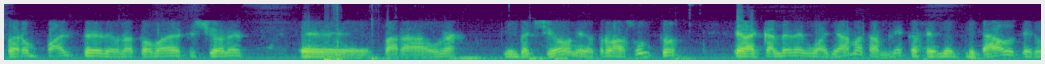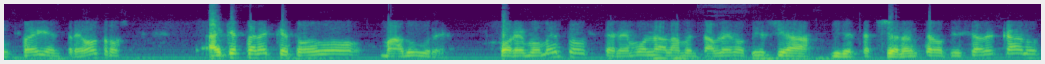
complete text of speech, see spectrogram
fueron parte de una toma de decisiones eh, para una inversión y otros asuntos. El alcalde de Guayama también está siendo implicado, tiene un FEI, entre otros. Hay que esperar que todo madure. Por el momento tenemos la lamentable noticia y decepcionante noticia del Cano.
